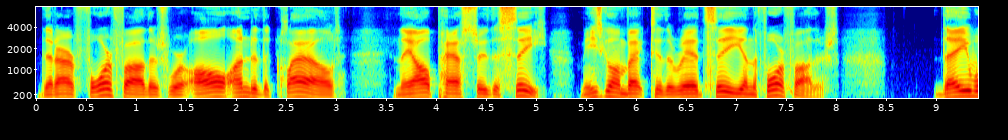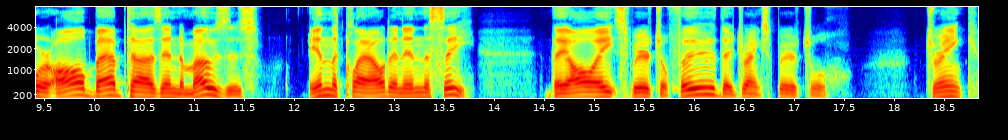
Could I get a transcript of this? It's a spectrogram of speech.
that our forefathers were all under the cloud and they all passed through the sea. I mean, he's going back to the Red Sea and the forefathers. They were all baptized into Moses in the cloud and in the sea. They all ate spiritual food, they drank spiritual drink,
